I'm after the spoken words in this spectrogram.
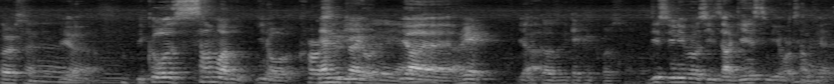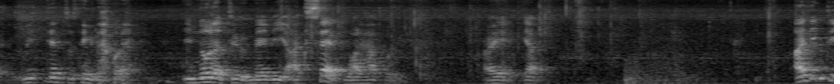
Personally. Yeah, because someone, you know, cursed me or to yeah, yeah, yeah, yeah, react yeah. because we take it personally. This universe is against me or something. like. We tend to think that way in order to maybe accept what happened. Right? Yeah. I think the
